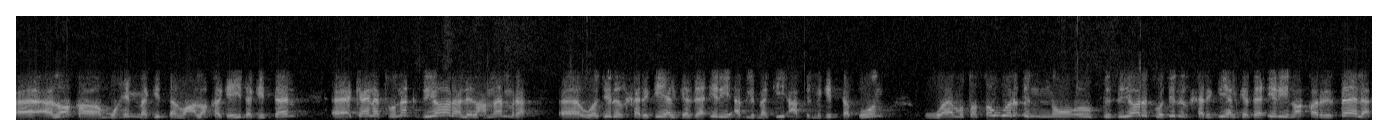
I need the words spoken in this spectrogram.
علاقة مهمة جدا وعلاقة جيدة جدا. كانت هناك زيارة للعمامرة وزير الخارجية الجزائري قبل مجيء عبد المجيد تبون ومتصور إنه في زيارة وزير الخارجية الجزائري نقل رسالة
